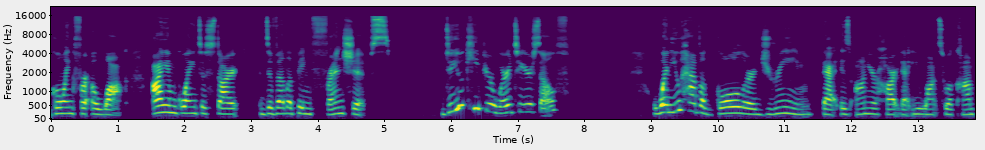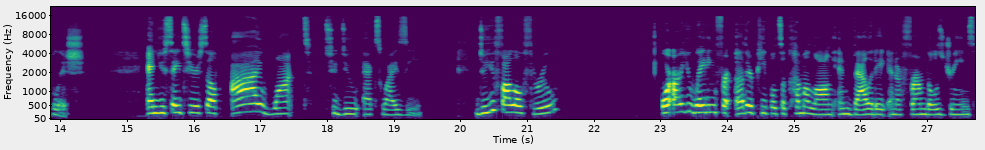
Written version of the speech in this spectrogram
going for a walk. I am going to start developing friendships. Do you keep your word to yourself? When you have a goal or a dream that is on your heart that you want to accomplish, and you say to yourself, I want to do XYZ, do you follow through? Or are you waiting for other people to come along and validate and affirm those dreams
